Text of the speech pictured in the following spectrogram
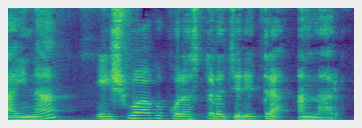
అయినా ఇష్వాకు కులస్తుల చరిత్ర అన్నారు.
